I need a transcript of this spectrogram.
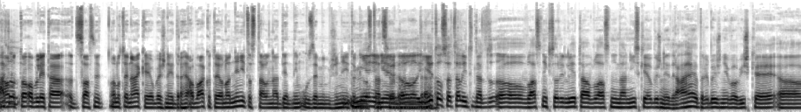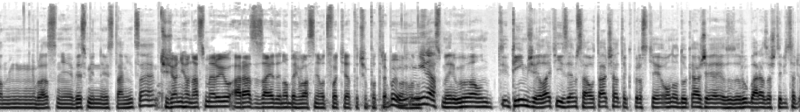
A, a ono to, to oblieta vlastne, ono to je na akej obežnej drahe, alebo ako to je, ono není to stále nad jedným územím, že nie je to nie, nie, nie. Je to satelit, nad, vlastne, ktorý lieta vlastne na nízkej obežnej dráhe, približne vo výške výške um, vlastne vesmírnej stanice. Čiže oni ho nasmerujú a raz za jeden obeh vlastne odfotia to, čo potrebujú? Nenasmerujú. On tým, že letí Zem sa otáča, tak proste ono dokáže zhruba raz za 48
